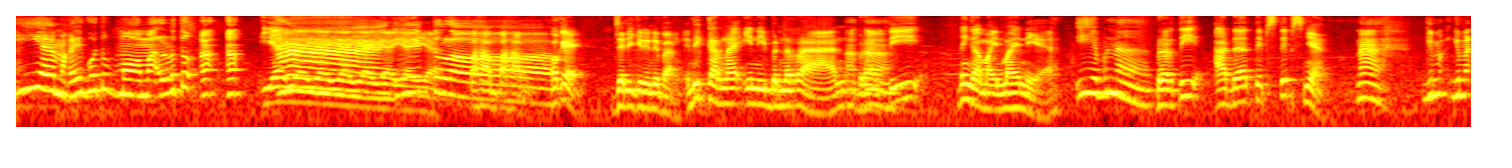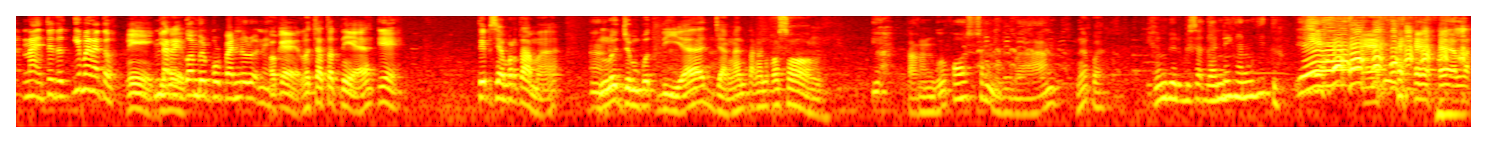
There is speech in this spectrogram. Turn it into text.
Iya, makanya gua tuh mau sama lu tuh eh eh. Iya iya iya iya iya iya iya. Gitu loh. Paham paham. Oke, jadi gini nih bang. Ini karena ini beneran, Ah, ah. berarti ini nggak main-main nih ya. Iya benar. Berarti ada tips-tipsnya. Nah, gimana gimana nah itu tuh gimana tuh? Nih, Ntar gini. gua ambil pulpen dulu nih. Oke, lo catat nih ya. Iya. Tips yang pertama, Ah. lo jemput dia jangan tangan kosong. Ya, tangan gua kosong dong, Bang. Kenapa? Ya kan biar bisa gandengan gitu. Ya, elah.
